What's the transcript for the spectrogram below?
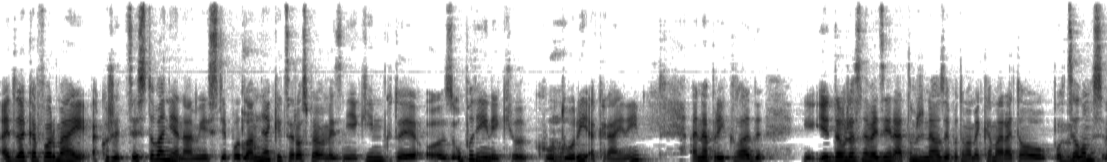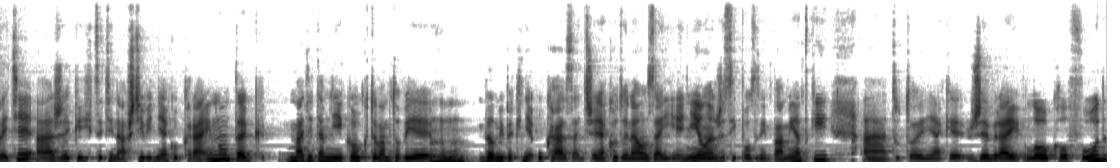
A je to taká forma aj akože cestovania na mieste, podľa mňa, keď sa rozprávame s niekým, niekým, kto je z úplne inej kultúry a krajiny. A napríklad jedna úžasná vec je na tom, že naozaj potom máme kamarátov po mm. celom svete a že keď chcete navštíviť nejakú krajinu, tak máte tam niekoho, kto vám to vie mm. veľmi pekne ukázať, že ako to naozaj je. Nie len, že si pozriem pamiatky a tuto je nejaké, že vraj local food,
